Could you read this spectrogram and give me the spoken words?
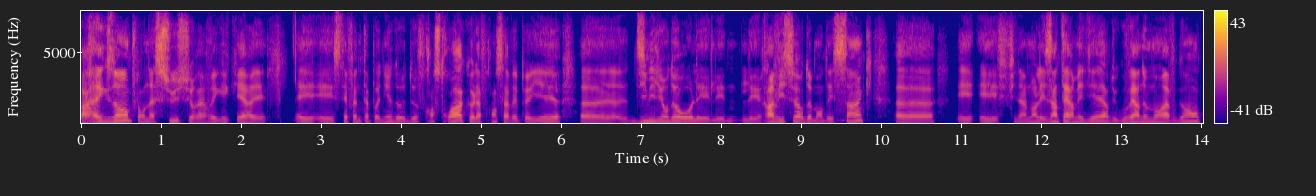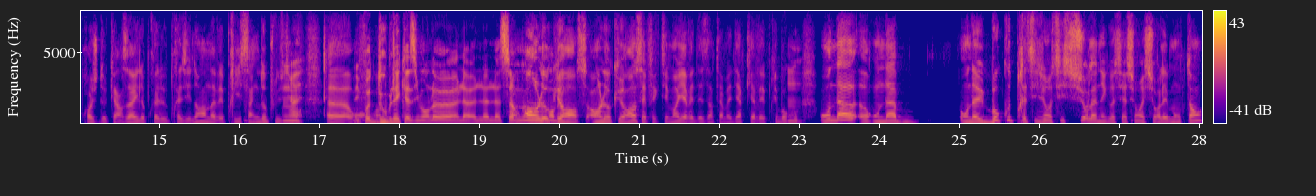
Par exemple, on a su sur Hervé Guéquer et, Stéphane Taponnier de, France 3 que la France avait payé 10 euh, millions d'euros. Les, ravisseurs demandaient 5 euh, et, finalement les intermédiaires du gouvernement afghan proche de Karzai, le, le président, en avaient pris 5 de plus. Euh, il faut doubler quasiment la, somme. En, l'occurrence, en l'occurrence, effectivement, il y avait des intermédiaires qui avaient pris beaucoup. Hmm. On a, on a on a eu beaucoup de précisions aussi sur la négociation et sur les montants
